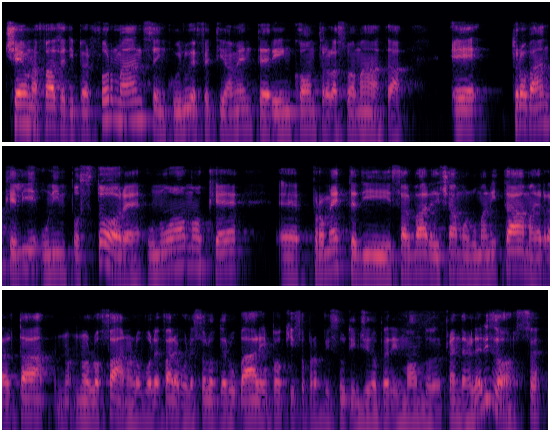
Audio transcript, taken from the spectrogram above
C'è una fase di performance in cui lui effettivamente rincontra la sua amata e trova anche lì un impostore, un uomo che eh, promette di salvare diciamo, l'umanità, ma in realtà no, non lo fa, non lo vuole fare, vuole solo derubare i pochi sopravvissuti in giro per il mondo per prendere le risorse.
